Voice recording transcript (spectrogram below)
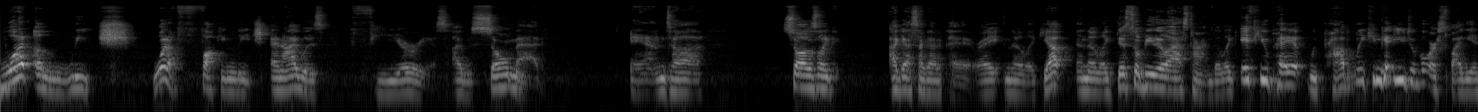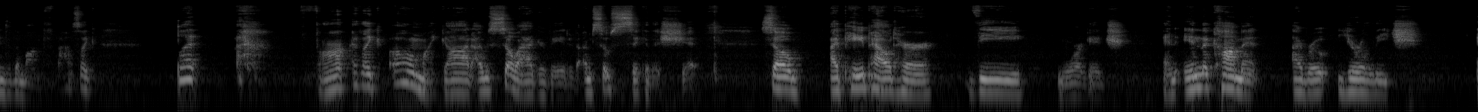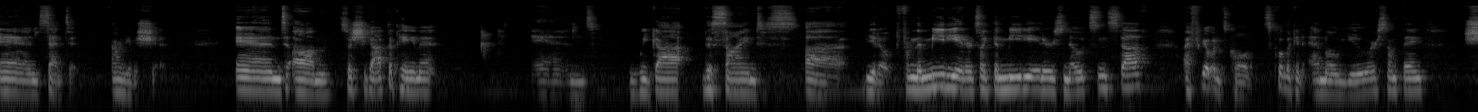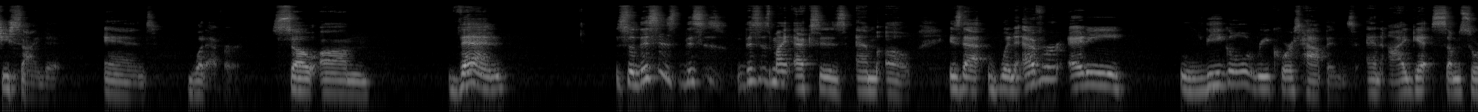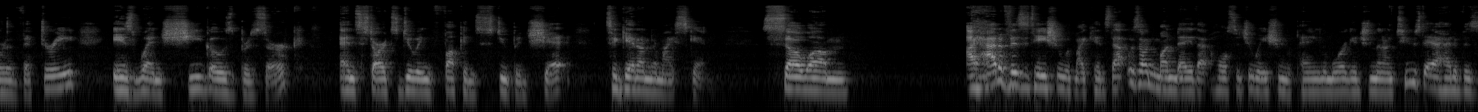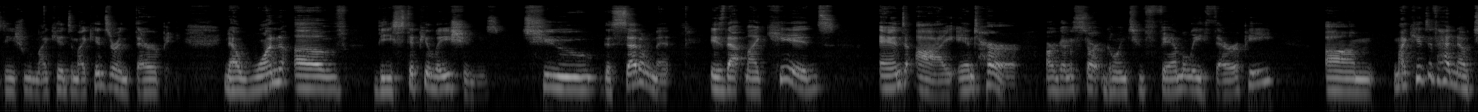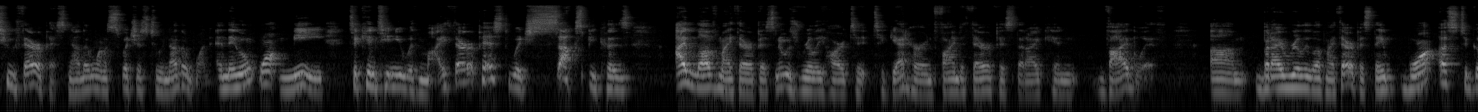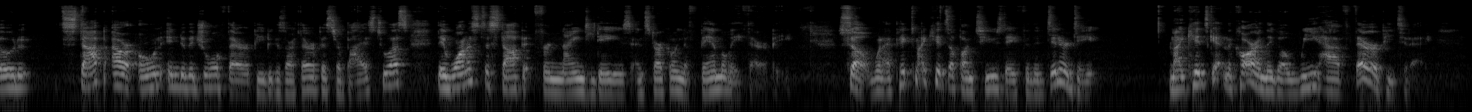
What a leech. What a fucking leech. And I was furious. I was so mad. And uh, so I was like, I guess I got to pay it, right? And they're like, yep. And they're like, this will be the last time. They're like, if you pay it, we probably can get you divorced by the end of the month. I was like, but like, oh my god, I was so aggravated. I'm so sick of this shit. So I PayPal'd her the mortgage, and in the comment, I wrote, You're a leech, and sent it. I don't give a shit. And um, so she got the payment, and we got the signed, uh, you know, from the mediator. It's like the mediator's notes and stuff. I forget what it's called. It's called like an MOU or something. She signed it, and whatever. So um, then, so this is this is this is my ex's mo is that whenever any legal recourse happens and I get some sort of victory is when she goes berserk and starts doing fucking stupid shit to get under my skin. So um I had a visitation with my kids. That was on Monday, that whole situation with paying the mortgage. And then on Tuesday, I had a visitation with my kids, and my kids are in therapy. Now, one of the stipulations to the settlement is that my kids and I and her are going to start going to family therapy. Um, my kids have had now two therapists. Now they want to switch us to another one. And they won't want me to continue with my therapist, which sucks because I love my therapist, and it was really hard to, to get her and find a therapist that I can vibe with. Um, but I really love my therapist. They want us to go to stop our own individual therapy because our therapists are biased to us. They want us to stop it for 90 days and start going to family therapy. So when I picked my kids up on Tuesday for the dinner date, my kids get in the car and they go, We have therapy today.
